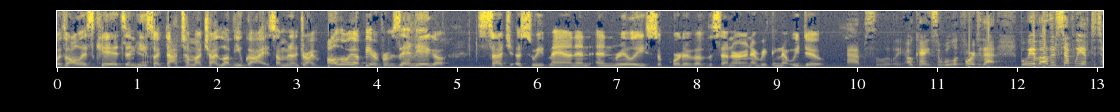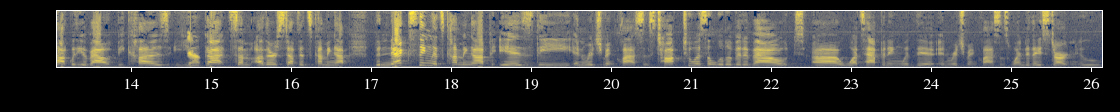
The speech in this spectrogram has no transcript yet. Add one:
with all his kids, and he's like, "That's how much I love you guys. I'm going to drive all the way up here from San Diego." Such a sweet man, and and really supportive of the center and everything that we do. Absolutely. Okay, so we'll look forward to that. But we have other stuff we have to talk with you about because you Yeah. got some other stuff that's coming up. The next thing that's coming up is the enrichment classes. Talk to us a little bit about uh, what's happening with the enrichment classes. When do they start and who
